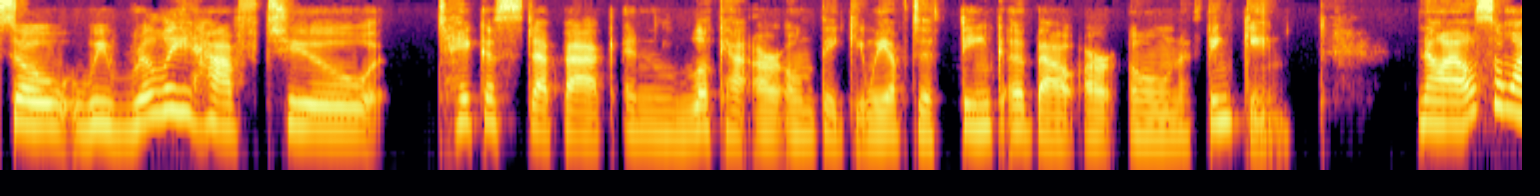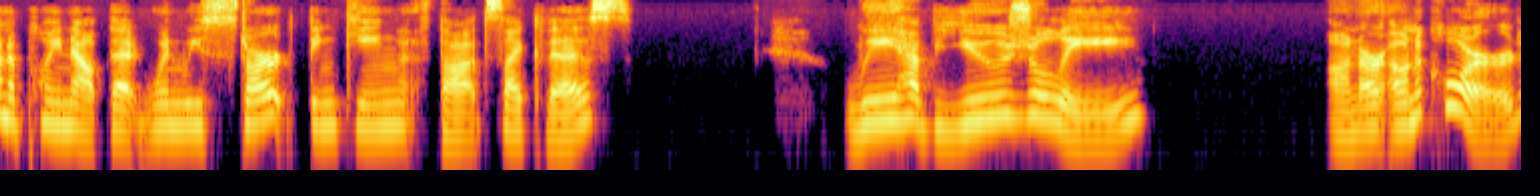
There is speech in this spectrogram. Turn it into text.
So we really have to take a step back and look at our own thinking. We have to think about our own thinking. Now, I also want to point out that when we start thinking thoughts like this, we have usually, on our own accord,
